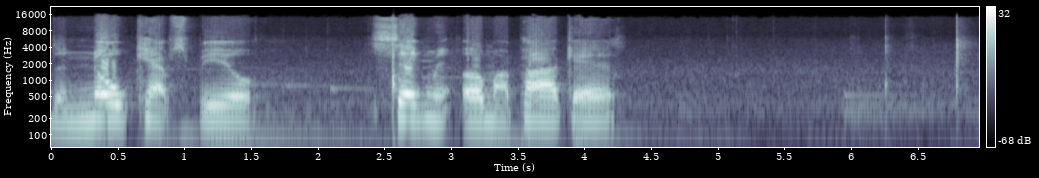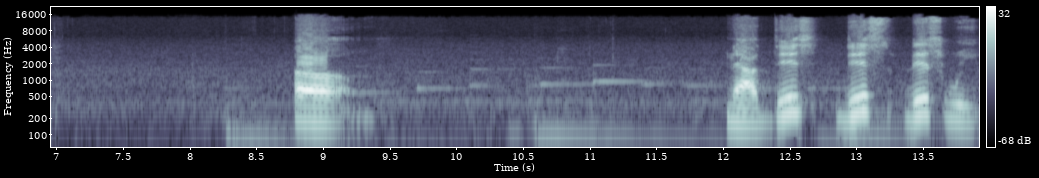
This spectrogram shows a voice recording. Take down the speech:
the no cap spill segment of my podcast. Um, now this this this week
